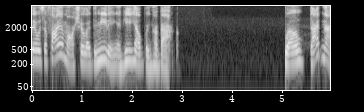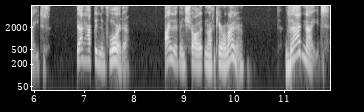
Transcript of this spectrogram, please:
There was a fire marshal at the meeting, and he helped bring her back. Well, that night, that happened in Florida. I live in Charlotte, North Carolina. That night,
